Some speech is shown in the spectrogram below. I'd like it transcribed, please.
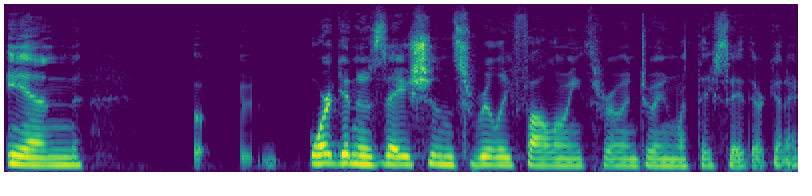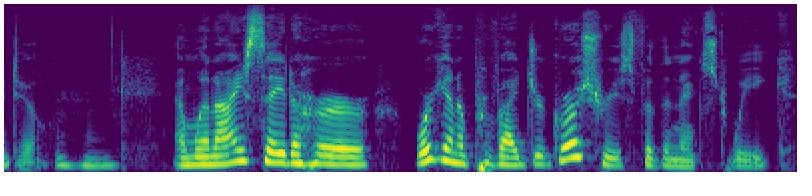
in uh, organizations really following through and doing what they say they're going to do. Mm-hmm. And when I say to her, We're going to provide your groceries for the next week,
